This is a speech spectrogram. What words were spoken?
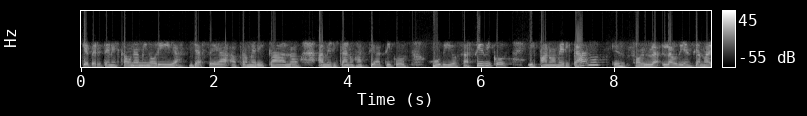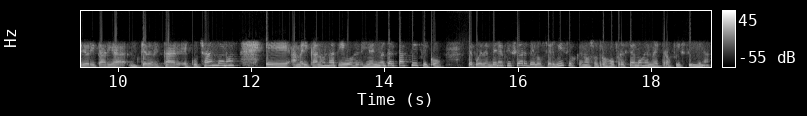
que pertenezca a una minoría, ya sea afroamericana, americanos asiáticos, judíos asídicos, hispanoamericanos, que son la, audiencia mayoritaria que debe estar escuchándonos, eh, americanos nativos isleños del Pacífico, se pueden beneficiar de los servicios que nosotros ofrecemos en nuestra oficina.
